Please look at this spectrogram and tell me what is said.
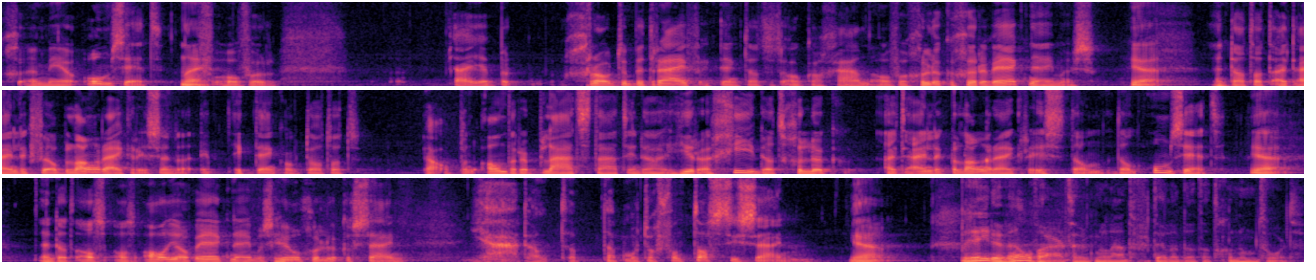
g- meer omzet. Nee. Of over ja, je grote bedrijven. Ik denk dat het ook kan gaan over gelukkigere werknemers. Ja, En dat dat uiteindelijk veel belangrijker is. En dat- ik- ik denk ook dat het ja, op een andere plaats staat in de hiërarchie. Dat geluk uiteindelijk belangrijker is dan, dan omzet. ja, En dat als, als al jouw werknemers heel gelukkig zijn... ja, dan, dat, dat moet toch fantastisch zijn. ja. Brede welvaart heb ik me laten vertellen dat dat genoemd wordt.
